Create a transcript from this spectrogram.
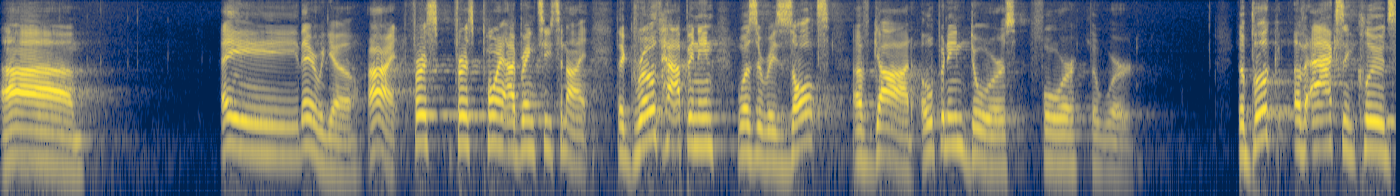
Um, hey, there we go. All right, first, first point I bring to you tonight the growth happening was a result of God opening doors for the word. The book of Acts includes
